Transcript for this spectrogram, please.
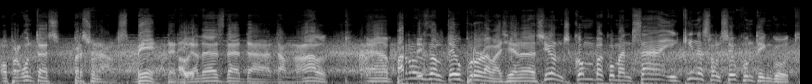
o preguntes personals. Bé, derivades de, de, del Nadal. Eh, Parla'ns del teu programa, Generacions, com va començar i quin és el seu contingut?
